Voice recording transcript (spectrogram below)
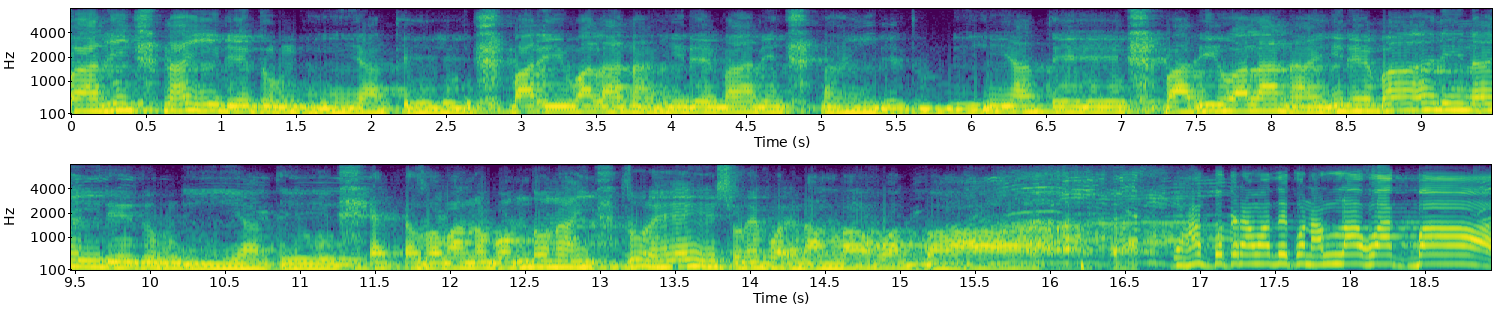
বাড়ি, নাই রে দুনিয়াতে। বাড়িওয়ালা নাই রে বাড়ি, নাই রে দুনিয়াতে। বাড়িওয়ালা নাই রে বাড়ি, নাই রে দুনিয়াতে। একটা জবান বন্ধ নাই, জোরে সরে পড়েন আল্লাহ আকবার। মহাব্বতের আমাদের কোন আল্লাহ আকবার?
